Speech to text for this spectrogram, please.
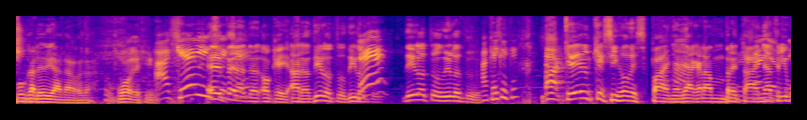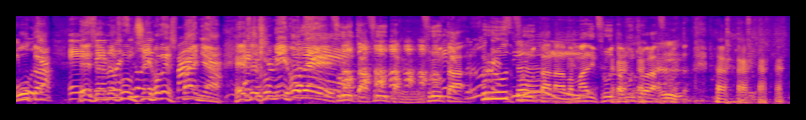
Búscale Diana ahora. Voy. Aquel que- Espérate, ok, ahora dilo tú, dilo ¿Eh? tú. Dilo tú, dilo tú. ¿Aquel que qué? Aquel que es hijo de España y a Gran Bretaña Bretaña tributa, ese no es un hijo de España, ese es un hijo de Fruta, fruta, fruta. fruta, Fruta, la mamá disfruta mucho de la fruta.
